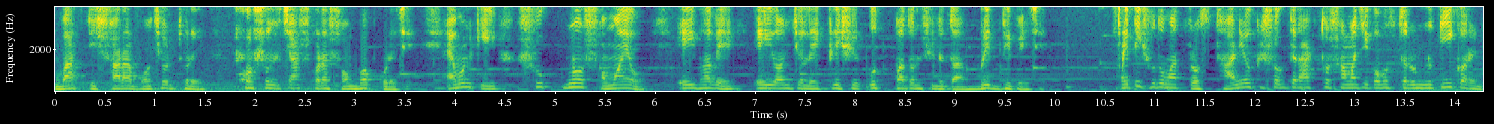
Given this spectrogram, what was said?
বাঁধটি সারা বছর ধরে ফসল চাষ করা সম্ভব করেছে। এমনকি শুকনো সময়েও এইভাবে এই অঞ্চলে কৃষির উৎপাদনশীলতা বৃদ্ধি পেয়েছে। এটি শুধুমাত্র স্থানীয় কৃষকদের আর্থ সামাজিক অবস্থার উন্নতিই করেনি,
